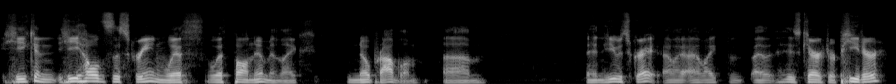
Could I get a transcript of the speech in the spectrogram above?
he can he holds the screen with with paul newman like no problem um and he was great i, I like the, uh, his character peter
